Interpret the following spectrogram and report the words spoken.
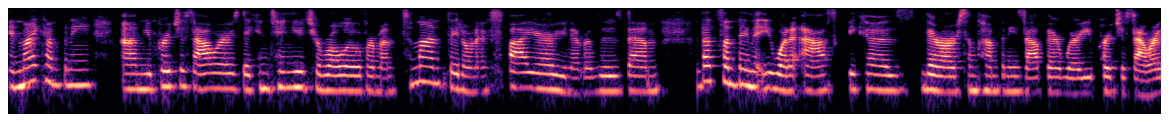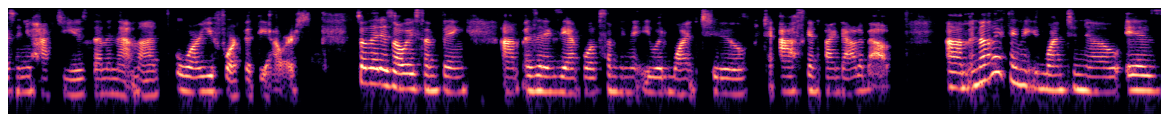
In my company, um, you purchase hours, they continue to roll over month to month, they don't expire, you never lose them. That's something that you want to ask because there are some companies out there where you purchase hours and you have to use them in that month or you forfeit the hours. So that is always something um, as an example of something that you would want to, to ask and find out about. Um, another thing that you'd want to know is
